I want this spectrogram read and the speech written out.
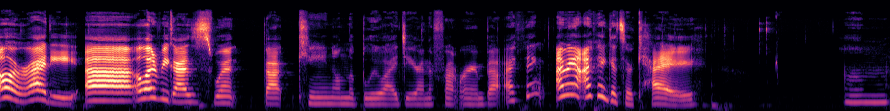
Alrighty. Uh, a lot of you guys weren't that keen on the blue idea in the front room, but I think, I mean, I think it's okay. Um,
